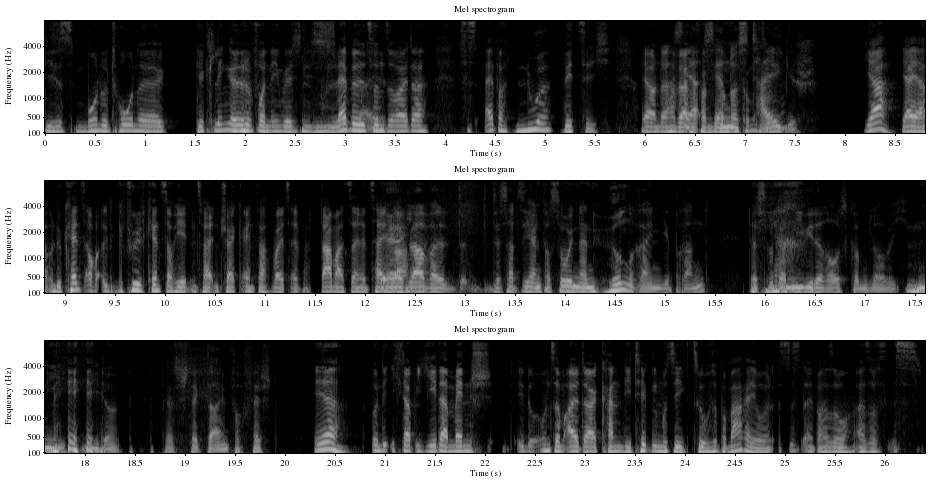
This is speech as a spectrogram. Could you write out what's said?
dieses monotone Geklingel von irgendwelchen so Levels geil. und so weiter. Es ist einfach nur witzig. Ja, und dann haben wir Sehr, angefangen. sehr nostalgisch. Ja, ja, ja. Und du kennst auch, gefühlt kennst du auch jeden zweiten Track einfach, weil es einfach damals seine Zeit Ja, ja, war. klar, weil das hat sich einfach so in dein Hirn reingebrannt. Das wird Ja. dann nie wieder rauskommen, glaube ich. Nie Nee. wieder. Das steckt da einfach fest. Ja. Und ich glaube, jeder Mensch in unserem Alter kann die Titelmusik zu Super Mario. Es ist einfach so. Also es ist.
